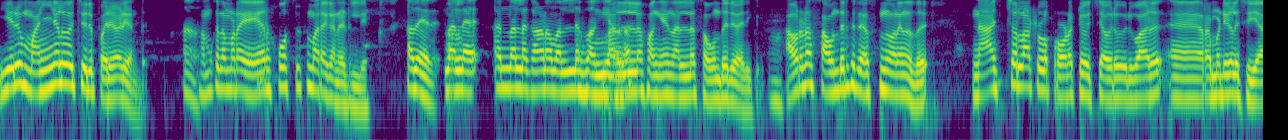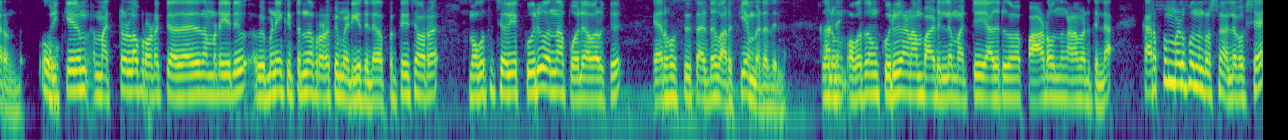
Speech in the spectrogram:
ഈ ഒരു മഞ്ഞൾ വെച്ചൊരു പരിപാടിയുണ്ട്. ആ. നമുക്ക് നമ്മുടെ എയർ ഹോസ്റ്റസ്മാരെ കണ്ടിട്ടില്ലേ? അതെ അതെ. നല്ല നല്ല കാണാൻ നല്ല ഭംഗിയാണ്. നല്ല ഭംഗി നല്ല സൗന്ദര്യമായിരിക്കും. അവരുടെ സൗന്ദര്യത്തിന്റെ രസം എന്ന് പറയുന്നത് നാച്ചുറൽ ആയിട്ടുള്ള പ്രോഡക്റ്റ് വെച്ച് അവർ ഒരുപാട് റെമഡികൾ ചെയ്യാറുണ്ട്. ഒരിക്കലും മറ്റുള്ള പ്രോഡക്റ്റ് അതായത് നമ്മുടെ ഈ ഒരു വിപണി കിട്ടുന്ന പ്രോഡക്റ്റ് മേടിക്കത്തില്ല. പ്രത്യേകിച്ച് അവരുടെ മുഖത്ത് ചെറിയ കുരു വന്നാൽ പോലും അവർക്ക് എയർ ഹോസ്റ്റേഴ്സ് ആയിട്ട് വർക്ക് ചെയ്യാൻ പറ്റത്തില്ല. മുഖത്തൊന്നും കുരു കാണാൻ പാടില്ല മറ്റ് യാതൊരു പാടമൊന്നും കാണാൻ പറ്റത്തില്ല. കറുപ്പും വെളുപ്പൊന്നും പ്രശ്നമല്ല പക്ഷേ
